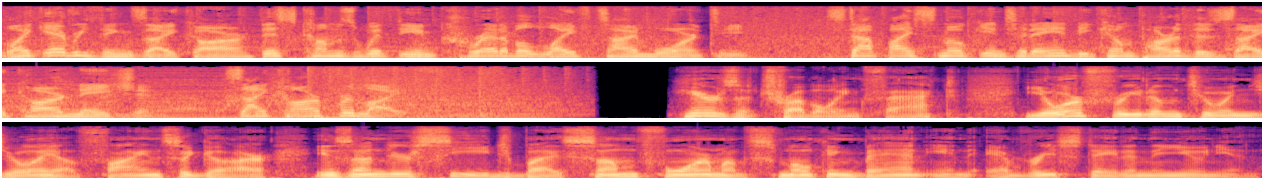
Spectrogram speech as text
Like everything Xikar, this comes with the incredible lifetime warranty. Stop by Smoke Inn today and become part of the Xikar Nation. Xikar for life. Here's a troubling fact. Your freedom to enjoy a fine cigar is under siege by some form of smoking ban in every state in the Union.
